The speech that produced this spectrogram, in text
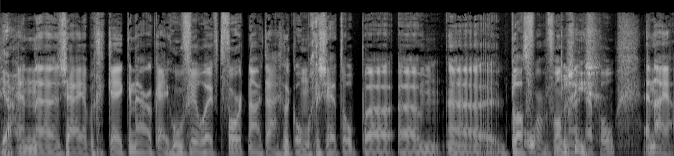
Ja. En eh, zij hebben gekeken naar, oké, hoeveel heeft Fortnite eigenlijk omgezet op eh, ehm, eh, het platform Oh, van. Apple. En nou ja,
